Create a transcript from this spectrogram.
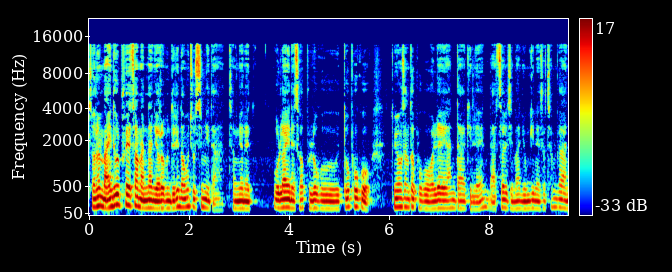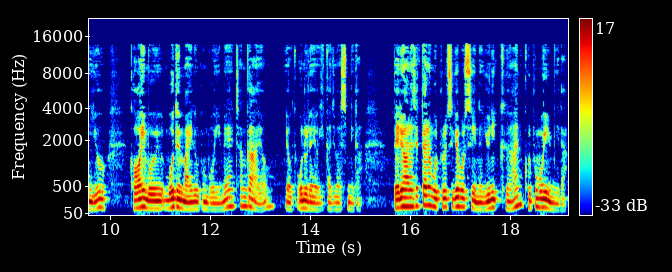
저는 마인드 골프에서 만난 여러분들이 너무 좋습니다. 작년에 온라인에서 블로그도 보고 동영상도 보고 원래 한다길래 낯설지만 용기 내서 참가한 이후 거의 모든 마인드 골프 모임에 참가하여 오늘의 여기까지 왔습니다. 배려하는 색다른 골프를 즐겨볼 수 있는 유니크한 골프 모임입니다.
